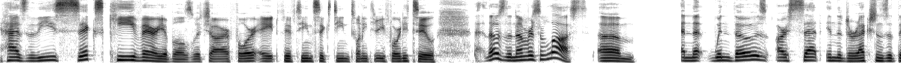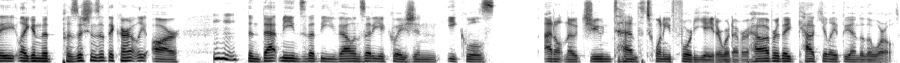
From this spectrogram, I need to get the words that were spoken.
has these six key variables which are 4 8 15 16 23 42 those are the numbers of lost. Um and that when those are set in the directions that they like in the positions that they currently are then that means that the Valenzetti equation equals I don't know, June 10th, 2048 or whatever, however they calculate the end of the world.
